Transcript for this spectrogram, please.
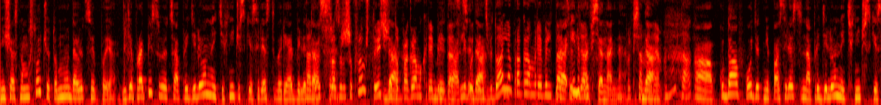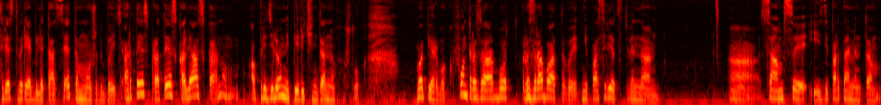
несчастному случаю, то ему дается ИПР, где прописываются определенные технические средства реабилитации. Да, давайте сразу расшифруем, что речь да. идет о программах реабилитации. Либо да. это индивидуальная программа реабилитации. Да, или для... профессиональная. Профессиональная. Да. Угу, так. А, куда входят непосредственно определенные технические средства реабилитации. Это может быть ортез, протез, коляска, ну, определенный перечень данных услуг. Во-первых, фонд разрабатывает непосредственно а, САМС и с департаментом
